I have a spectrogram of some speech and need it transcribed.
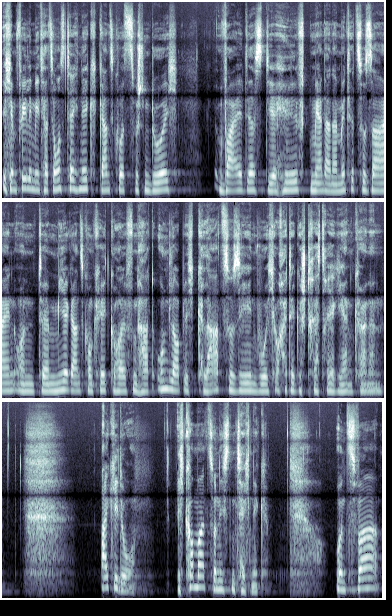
ich empfehle Meditationstechnik ganz kurz zwischendurch weil das dir hilft, mehr in deiner Mitte zu sein und äh, mir ganz konkret geholfen hat, unglaublich klar zu sehen, wo ich auch hätte gestresst reagieren können. Aikido. Ich komme mal zur nächsten Technik. Und zwar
